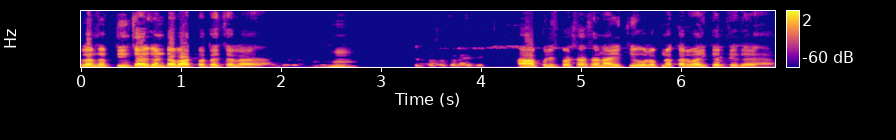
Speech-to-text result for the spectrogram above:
लमसम तीन चार घंटा बाद पता चला है हम्म फिर प्रशासन आई थी हाँ पुलिस प्रशासन आई थी वो लोग अपना कार्रवाई करके गए हैं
